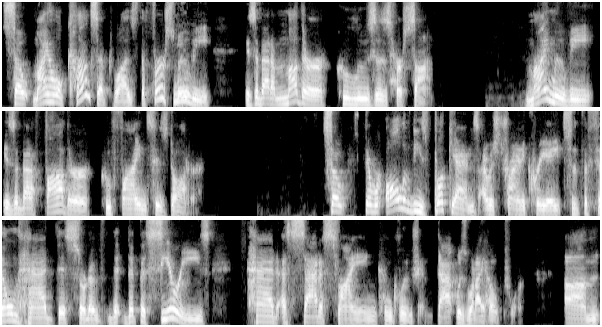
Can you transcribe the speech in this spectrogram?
So my whole concept was the first movie is about a mother who loses her son. My movie is about a father who finds his daughter. So there were all of these bookends I was trying to create so that the film had this sort of, that, that the series had a satisfying conclusion. That was what I hoped for. Um,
